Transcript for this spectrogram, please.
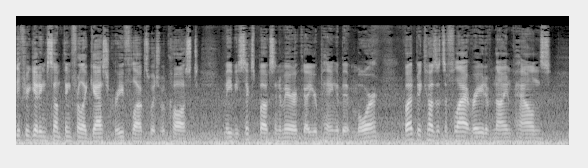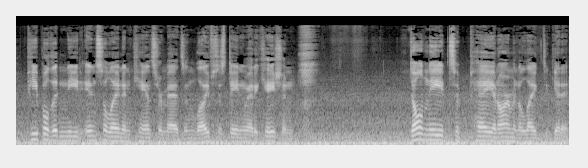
if you're getting something for like gastric reflux, which would cost maybe six bucks in America, you're paying a bit more. But because it's a flat rate of nine pounds, people that need insulin and cancer meds and life sustaining medication don't need to pay an arm and a leg to get it.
